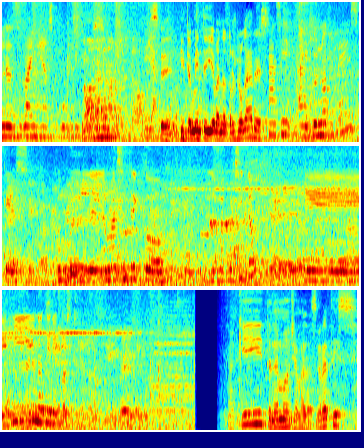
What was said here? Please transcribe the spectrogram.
los baños públicos. Y. Sí, Y también te llevan a otros lugares. Ah, sí, hay Connaught Place, que es como el- lo más céntrico, lo mejorcito, eh, y no tiene costo. Aquí tenemos llamadas gratis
